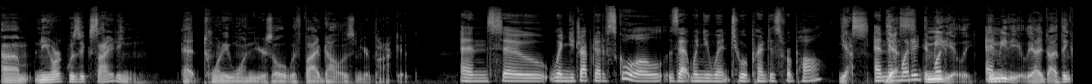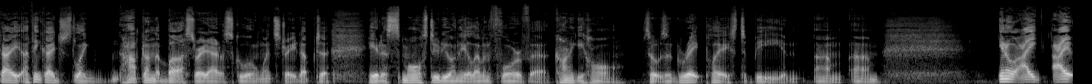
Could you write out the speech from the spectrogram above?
um, New York was exciting at 21 years old with five dollars in your pocket. And so, when you dropped out of school, is that when you went to apprentice for Paul? Yes. And then yes, what did- what- immediately? and- immediately. I, I think I, I think I just like hopped on the bus right out of school and went straight up to. He had a small studio on the 11th floor of uh, Carnegie Hall, so it was a great place to be. And um, um, you know, I I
